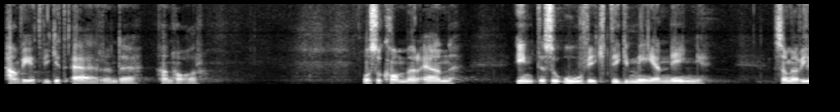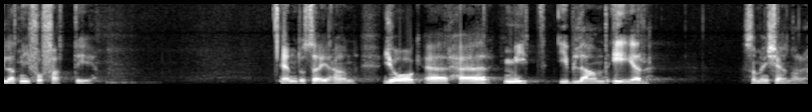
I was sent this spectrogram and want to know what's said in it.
Han vet vilket ärende han har. Och så kommer en inte så oviktig mening som jag vill att ni får fatt i. Ändå säger han, jag är här mitt ibland er som en tjänare.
